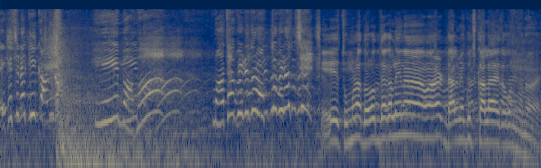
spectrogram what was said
লেগেছে নাকি কাণ্ড? এ বাবা, মাথা বেড়ে তো রক্ত বেরোচ্ছে। এ, তোমরা দরদ দেখালে না, আমার ডাল মে কুচ কালা হয় তখন মনে হয়।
